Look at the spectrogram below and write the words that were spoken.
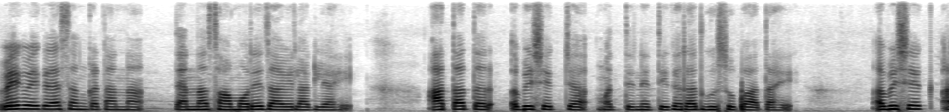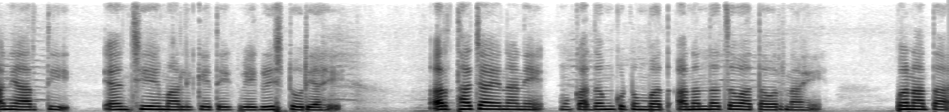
वेगवेगळ्या संकटांना त्यांना सामोरे जावे लागले आहे. आता तर अभिषेकच्या मदतीने ती घरात घुसू पाहत आहे. अभिषेक आणि आरती यांची हे मालिकेत एक वेगळी स्टोरी आहे. अर्थाच्या येण्याने मुकादम कुटुंबात आनंदाचं वातावरण आहे. पण आता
